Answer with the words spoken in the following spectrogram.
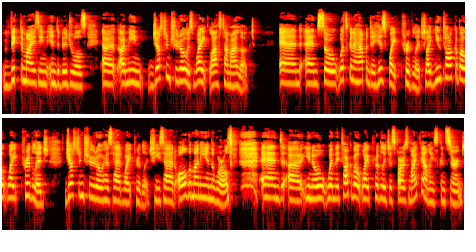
victimizing individuals? Uh, I mean, Justin Trudeau is white. Last time I looked and and so what's going to happen to his white privilege like you talk about white privilege justin trudeau has had white privilege he's had all the money in the world and uh, you know when they talk about white privilege as far as my family's concerned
